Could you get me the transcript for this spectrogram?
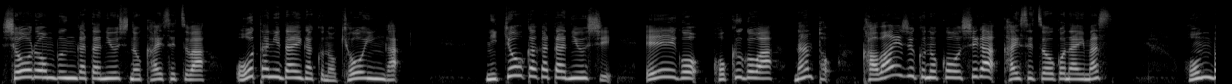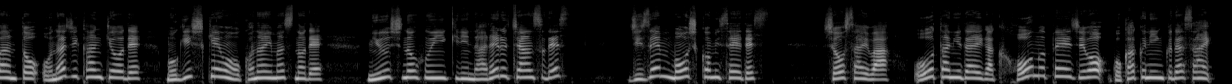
小論文型入試の解説は大谷大学の教員が。2教科型入試英語国語はなんと河合塾の講師が解説を行います。本番と同じ環境で模擬試験を行いますので入試の雰囲気になれるチャンスです。事前申し込み制です。詳細は大谷大学ホームページをご確認ください。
